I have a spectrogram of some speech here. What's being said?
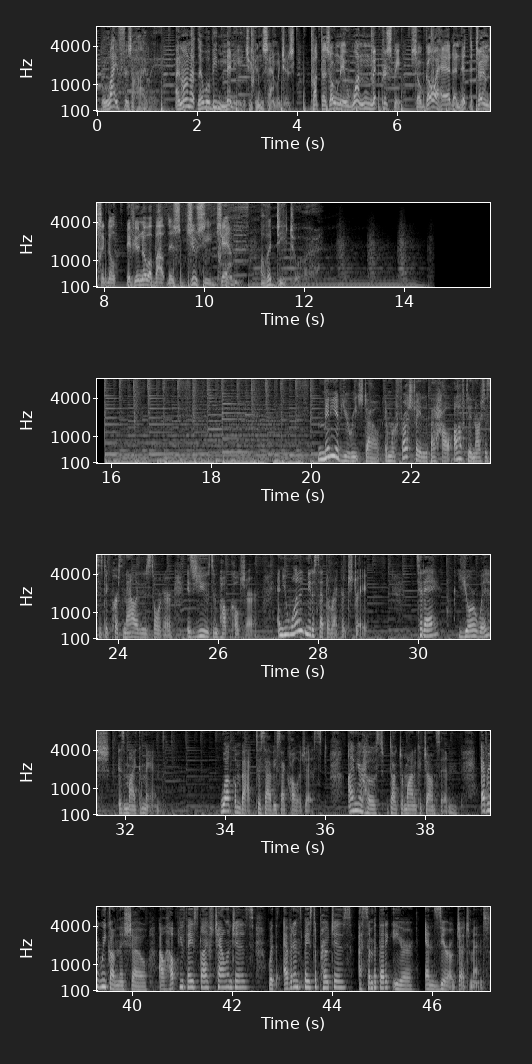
Life is a highway, and on it there will be many chicken sandwiches. But there's only one McCrispy. So go ahead and hit the turn signal if you know about this juicy gem of a detour. Many of you reached out and were frustrated by how often narcissistic personality disorder is used in pop culture, and you wanted me to set the record straight. Today, your wish is my command. Welcome back to Savvy Psychologist. I'm your host, Dr. Monica Johnson. Every week on this show, I'll help you face life's challenges with evidence based approaches, a sympathetic ear, and zero judgment.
